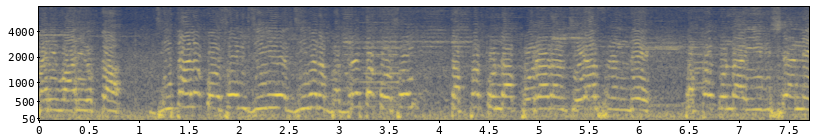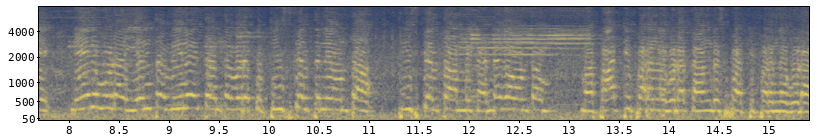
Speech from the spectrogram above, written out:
మరి వారి యొక్క జీతాల కోసం జీవ జీవన భద్రత కోసం తప్పకుండా పోరాటం చేయాల్సిందే. తప్పకుండా ఈ విషయాన్ని నేను కూడా ఎంత వీలైతే అంతవరకు తీసుకెళ్తూనే ఉంటా తీసుకెళ్తాం మీకు అండగా ఉంటాం. మా పార్టీ పరంగా కూడా కాంగ్రెస్ పార్టీ పరంగా కూడా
